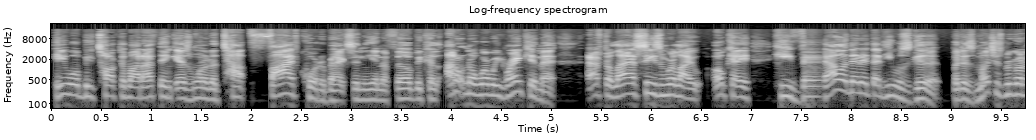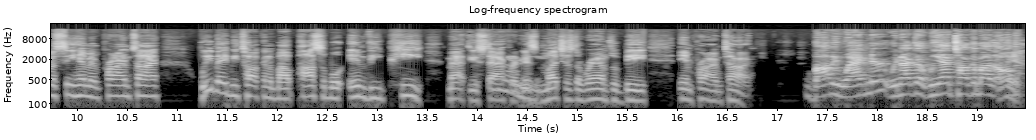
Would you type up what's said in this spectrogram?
he will be talked about. I think as one of the top five quarterbacks in the NFL because I don't know where we rank him at. After last season, we're like, okay, he validated that he was good, but as much as we're going to see him in prime time, we may be talking about possible MVP Matthew Stafford mm. as much as the Rams would be in prime time. Bobby Wagner. We're not going. We got to talk about all oh, yeah.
